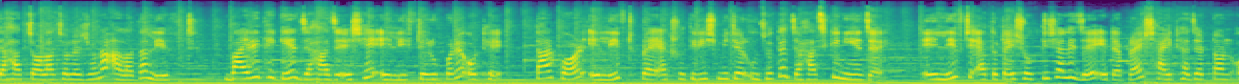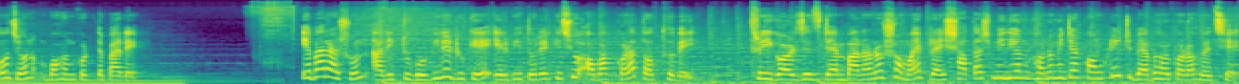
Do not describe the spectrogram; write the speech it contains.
জাহাজ চলাচলের জন্য আলাদা লিফট। বাইরে থেকে জাহাজ এসে এই লিফটের উপরে ওঠে। তারপর এই লিফট প্রায় একশো মিটার উঁচুতে জাহাজকে নিয়ে যায়। এই লিফট এতটাই শক্তিশালী যে এটা প্রায় ষাট হাজার টন ওজন বহন করতে পারে। এবার আসুন আর একটু গভীরে ঢুকে এর ভেতরের কিছু অবাক করা তথ্য দেই। থ্রি গর্জেস ড্যাম বানানোর সময় প্রায় সাতাশ মিলিয়ন ঘনমিটার কংক্রিট ব্যবহার করা হয়েছে।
